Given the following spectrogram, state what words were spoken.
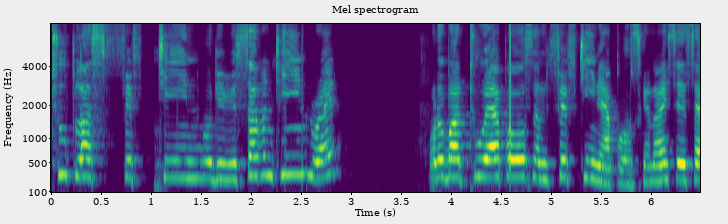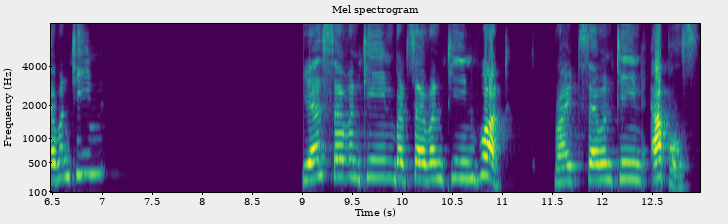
2 plus 15 will give you 17, right? What about 2 apples and 15 apples? Can I say 17? Yes, 17, but 17 what? Right, 17 apples.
